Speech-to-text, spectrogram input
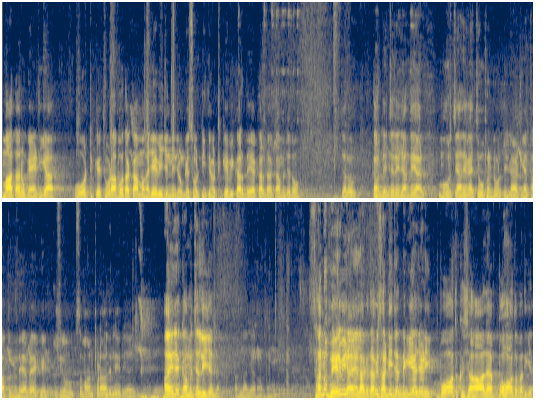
ਮਾਤਾ ਨੂੰ ਗੈਂਠੀਆ ਉਹ ਉੱਠ ਕੇ ਥੋੜਾ ਬਹੁਤਾ ਕੰਮ ਹਜੇ ਵੀ ਜਿੰਨੇ ਜੋਗੇ ਸੋਟੀ ਤੇ ਉੱਠ ਕੇ ਵੀ ਕਰਦੇ ਆ ਘਰ ਦਾ ਕੰਮ ਜਦੋਂ ਚਲੋ ਘਰ ਦੇ ਚਲੇ ਜਾਂਦੇ ਆ ਮੋਰਚਿਆਂ ਦੇ ਵਿੱਚ ਉਹ ਫਿਰ ਰੋਟੀ ਗਾਟੀਆਂ ਥੱਪ ਦਿੰਦੇ ਆ ਬਹਿ ਕੇ ਅਸੀਂ ਉਹਨੂੰ ਸਮਾਨ ਫੜਾ ਆ। ਐਂ ਜੇ ਕੰਮ ਚੱਲੀ ਜਾਂਦਾ। ਸਾਨੂੰ ਫੇਰ ਵੀ ਐਂ ਲੱਗਦਾ ਵੀ ਸਾਡੀ ਜ਼ਿੰਦਗੀ ਆ ਜਿਹੜੀ ਬਹੁਤ ਖੁਸ਼ਹਾਲ ਹੈ ਬਹੁਤ ਵਧੀਆ।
